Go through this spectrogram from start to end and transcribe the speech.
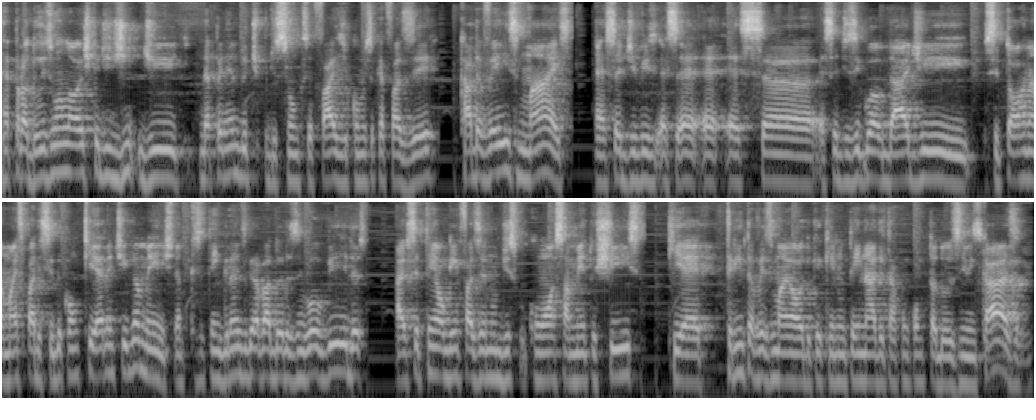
reproduz uma lógica de, de, de- dependendo do tipo de som que você faz, de como você quer fazer, cada vez mais essa, essa, é- essa, essa desigualdade se torna mais parecida com o que era antigamente, né? Porque você tem grandes gravadoras envolvidas, aí você tem alguém fazendo um disco com um orçamento X, que é 30 vezes maior do que quem não tem nada e tá com um computadorzinho em casa.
